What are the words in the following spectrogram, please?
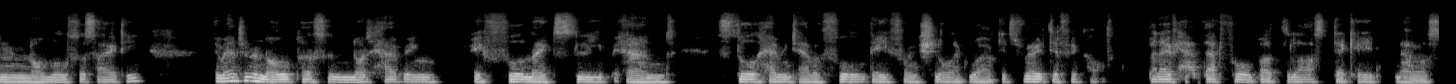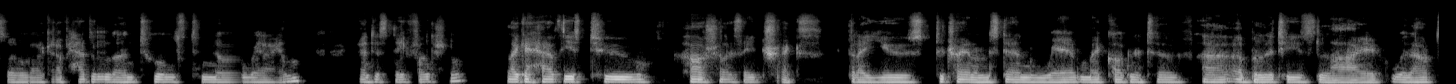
in a normal society. Imagine a normal person not having a full night's sleep and still having to have a full day functional at work. It's very difficult. But I've had that for about the last decade now. So, like, I've had to learn tools to know where I am and to stay functional like I have these two, how shall I say, tricks that I use to try and understand where my cognitive uh, abilities lie without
